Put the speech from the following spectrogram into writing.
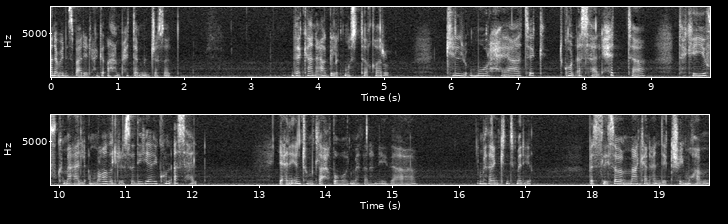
أنا بالنسبة لي العقل أهم حتى من الجسد. إذا كان عقلك مستقر كل أمور حياتك تكون أسهل. حتى تكيفك مع الأمراض الجسدية يكون أسهل. يعني أنتم تلاحظون مثلا إذا مثلا كنت مريض بس لسبب ما كان عندك شيء مهم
